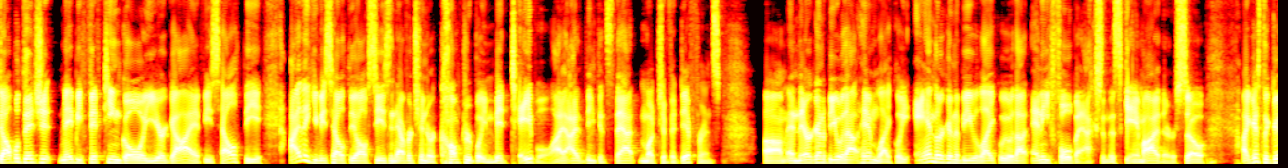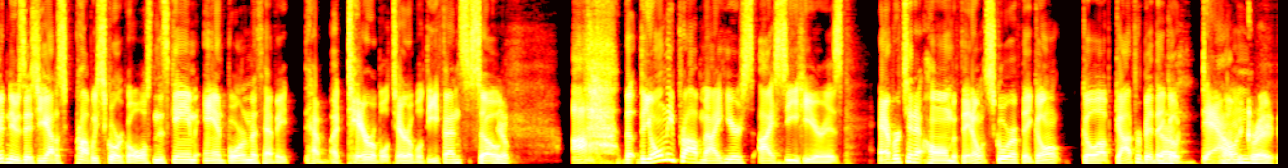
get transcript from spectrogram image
double digit, maybe 15 goal a year guy if he's healthy. I think if he's healthy all season, Everton are comfortably mid table. I, I think it's that much of a difference. Um, and they're going to be without him likely, and they're going to be likely without any fullbacks in this game either. So I guess the good news is you got to probably score goals in this game, and Bournemouth have a have a terrible, terrible defense. So Yep. ah, the the only problem I hear I see here is Everton at home. If they don't score, if they don't go up, God forbid they Oh, go down great.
